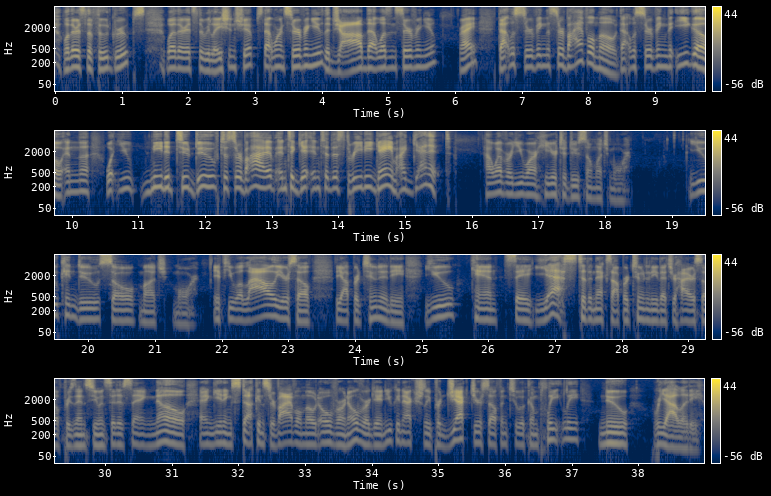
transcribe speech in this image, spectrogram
whether it's the food groups, whether it's the relationships that weren't serving you, the job that wasn't serving you, right? That was serving the survival mode. That was serving the ego and the what you needed to do to survive and to get into this 3D game. I get it. However, you are here to do so much more you can do so much more. If you allow yourself the opportunity, you can say yes to the next opportunity that your higher self presents you instead of saying no and getting stuck in survival mode over and over again. You can actually project yourself into a completely new reality.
